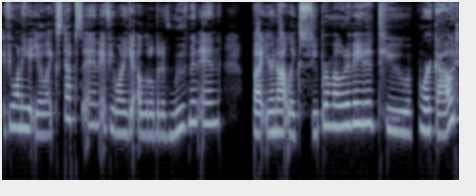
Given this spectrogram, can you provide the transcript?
if you want to get your like steps in, if you want to get a little bit of movement in, but you're not like super motivated to work out,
